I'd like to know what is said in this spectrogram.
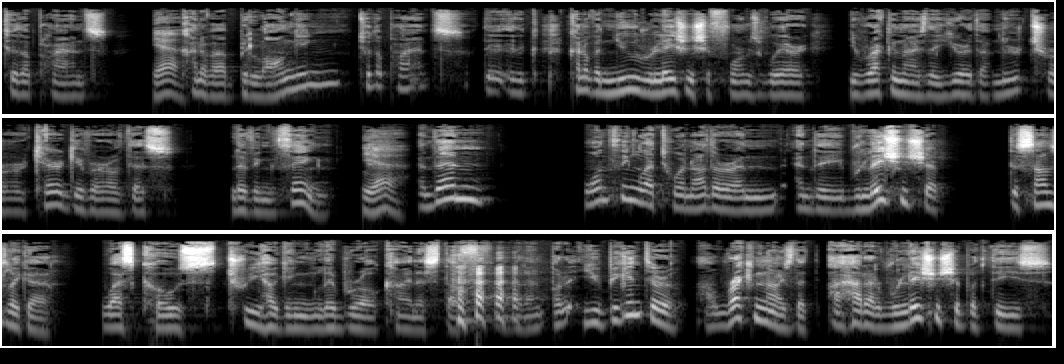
to the plants. Yeah. Kind of a belonging to the plants. kind of a new relationship forms where you recognize that you're the nurturer, caregiver of this living thing. Yeah. And then one thing led to another, and, and the relationship, this sounds like a West Coast tree hugging liberal kind of stuff. but, but, you begin to uh, recognize that I had a relationship with these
